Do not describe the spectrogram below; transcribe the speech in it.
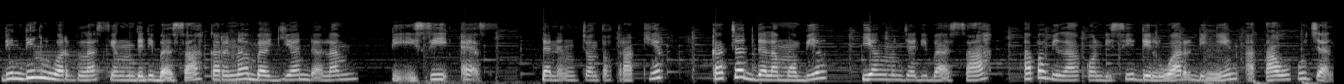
dinding luar gelas yang menjadi basah karena bagian dalam diisi es. Dan yang contoh terakhir, kaca di dalam mobil yang menjadi basah apabila kondisi di luar dingin atau hujan.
